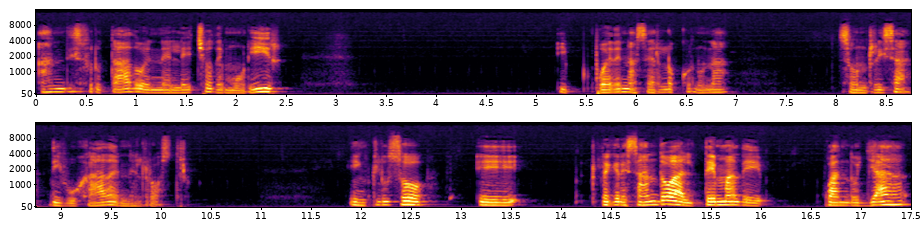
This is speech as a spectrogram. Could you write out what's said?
han disfrutado en el hecho de morir y pueden hacerlo con una sonrisa dibujada en el rostro. Incluso eh, regresando al tema de cuando ya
